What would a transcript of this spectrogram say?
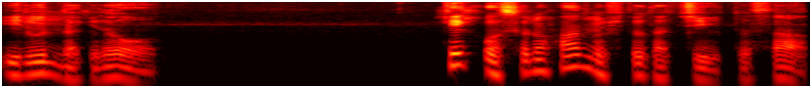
いるんだけど、結構そのファンの人たちとさ、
